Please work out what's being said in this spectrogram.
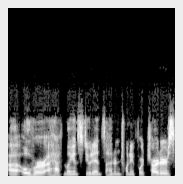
uh, over a half million students, 124 charters,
